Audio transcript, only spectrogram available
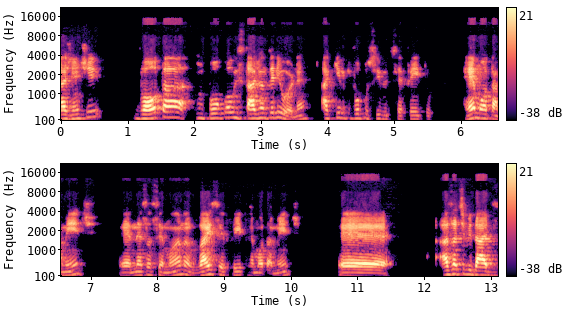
a gente volta um pouco ao estágio anterior, né? Aquilo que for possível de ser feito remotamente é, nessa semana vai ser feito remotamente. É, as atividades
